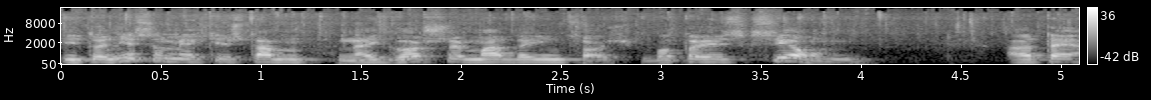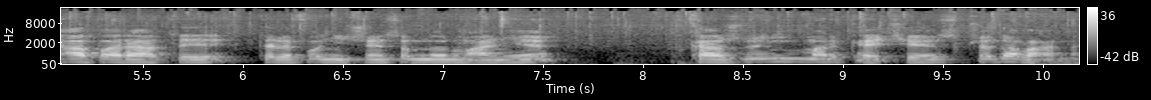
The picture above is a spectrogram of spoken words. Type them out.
i to nie są jakieś tam najgorsze Made in coś, bo to jest Xiaomi. A te aparaty telefoniczne są normalnie w każdym markecie sprzedawane.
